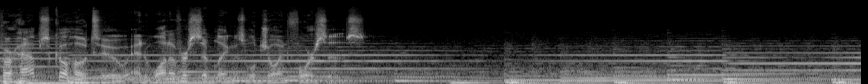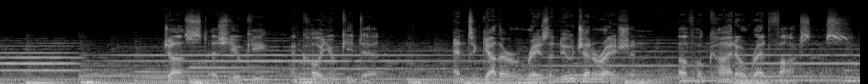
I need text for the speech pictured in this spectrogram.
Perhaps Kohotu and one of her siblings will join forces just as Yuki and Koyuki did, and together raise a new generation of Hokkaido red foxes.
